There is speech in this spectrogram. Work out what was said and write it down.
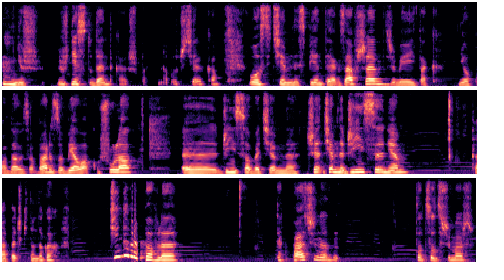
już, już nie studentka, już pani nauczycielka. Włosy ciemne, spięte jak zawsze, żeby jej tak nie opadały za bardzo. Biała koszula, e, jeansowe, ciemne, cie- ciemne jeansy, nie? Klapeczki na nogach. Dzień dobry, Pawle. Tak patrzy na to, co trzymasz.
